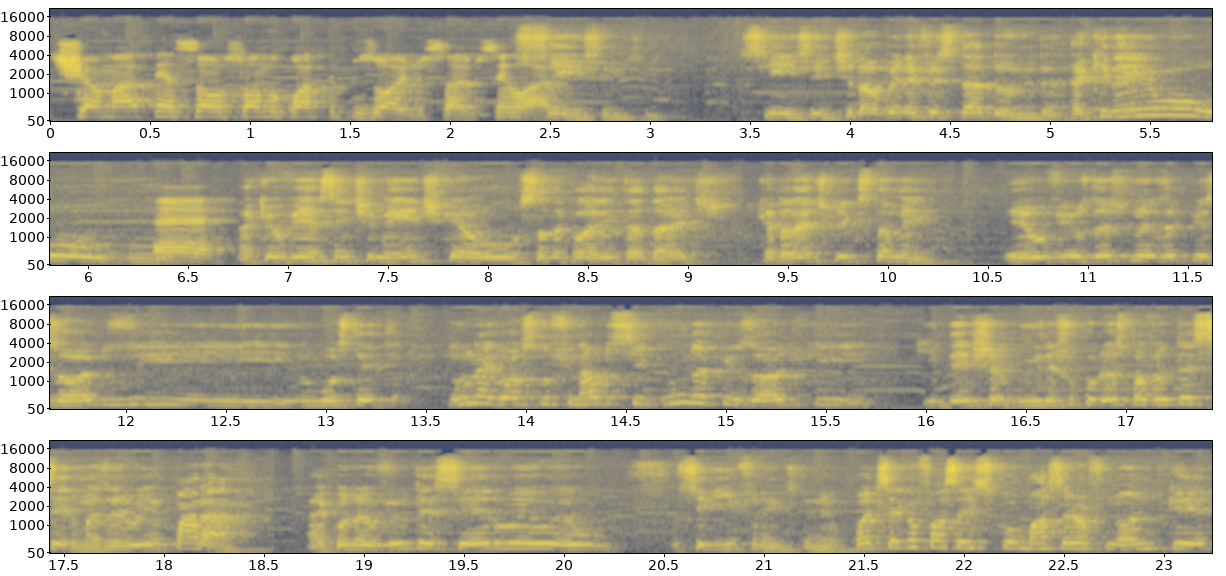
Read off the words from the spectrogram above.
te chamar a atenção só no quarto episódio, sabe? Sei lá. Sim, sim, sim. Sim, sim, te dá o benefício da dúvida. É que nem o. o É. A que eu vi recentemente, que é o Santa Clarita Diet, que é da Netflix também. Eu vi os dois primeiros episódios e não gostei. um negócio no final do segundo episódio que, que deixa, me deixou curioso pra ver o terceiro, mas eu ia parar. Aí quando eu vi o terceiro, eu, eu segui em frente, entendeu? Pode ser que eu faça isso com o Master of None, porque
